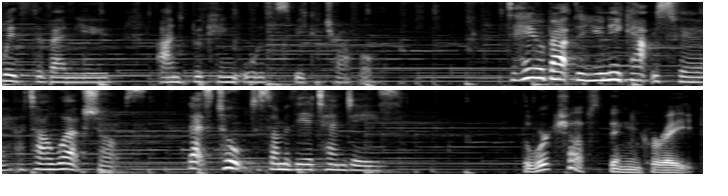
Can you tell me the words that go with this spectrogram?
with the venue and booking all of the speaker travel. To hear about the unique atmosphere at our workshops, let's talk to some of the attendees. The workshop's been great.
